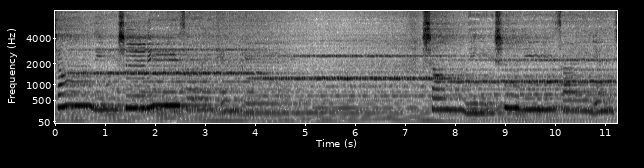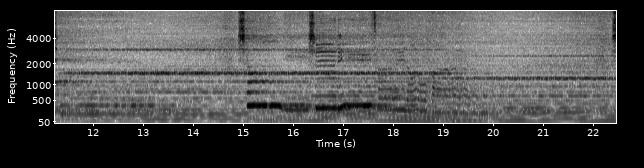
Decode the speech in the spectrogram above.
想你时，你在天边；想你时，你在眼前；想你时，你在脑海；想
